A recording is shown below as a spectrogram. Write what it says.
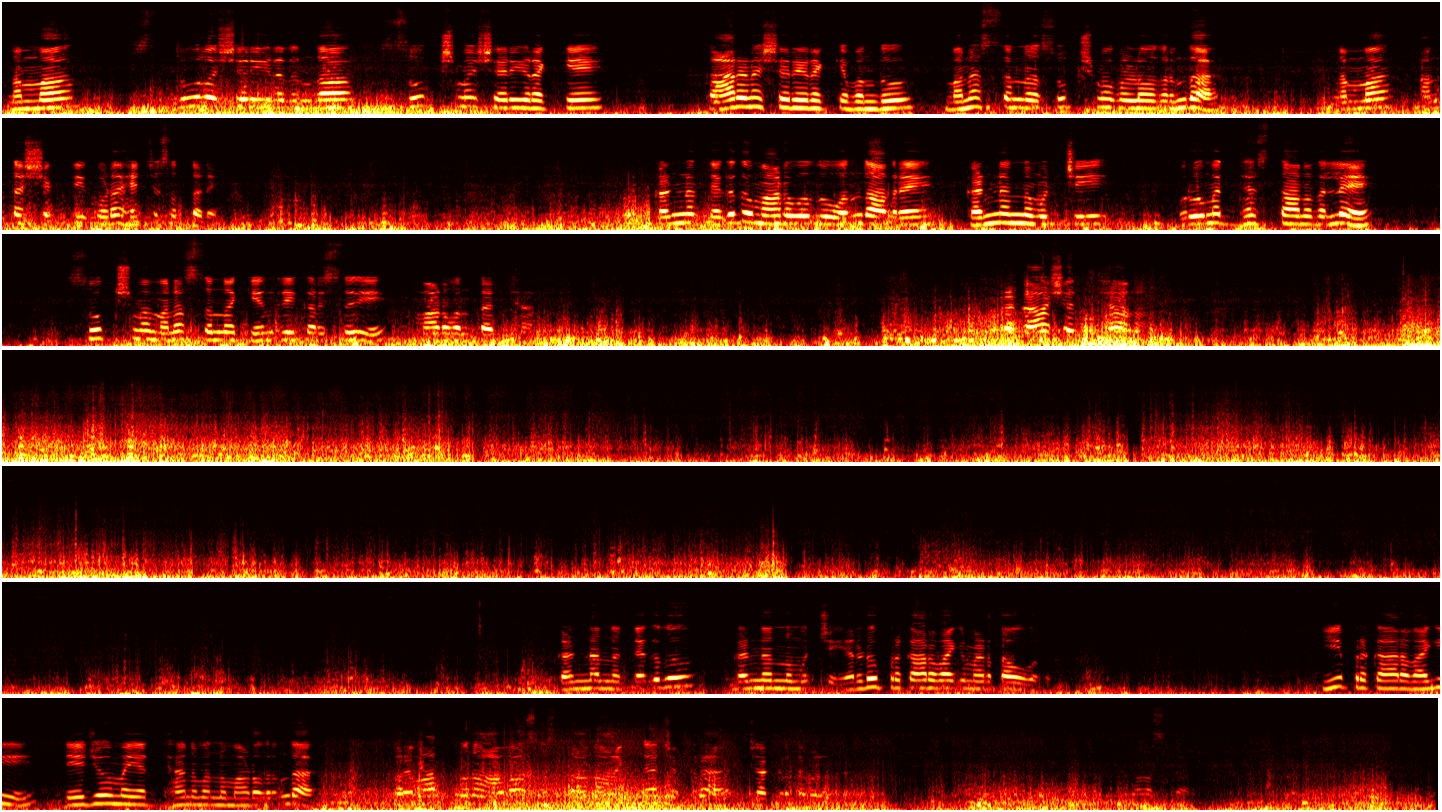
ನಮ್ಮ ಸ್ಥೂಲ ಶರೀರದಿಂದ ಸೂಕ್ಷ್ಮ ಶರೀರಕ್ಕೆ, ಕಾರಣ ಶರೀರಕ್ಕೆ ಬಂದು ಮನಸ್ಸನ್ನು ಸೂಕ್ಷ್ಮಗೊಳ್ಳೋದರಿಂದ ನಮ್ಮ ಅಂತಃಶಕ್ತಿ ಕೂಡ ಹೆಚ್ಚಿಸುತ್ತದೆ. ಕಣ್ಣು ತೆಗೆದು ಮಾಡುವುದು ಒಂದಾದರೆ ಕಣ್ಣನ್ನು ಮುಚ್ಚಿ ಭೂಮಧ್ಯಸ್ಥಾನದಲ್ಲೇ ಸೂಕ್ಷ್ಮ ಮನಸ್ಸನ್ನು ಕೇಂದ್ರೀಕರಿಸಿ ಮಾಡುವಂಥ ಧ್ಯಾನ. ಪ್ರಕಾಶ ಧ್ಯಾನ. ಕಣ್ಣನ್ನು ತೆಗೆದು ಕಣ್ಣನ್ನು ಮುಚ್ಚಿ ಎರಡೂ ಪ್ರಕಾರವಾಗಿ ಮಾಡ್ತಾ ಹೋಗೋದು. ಈ ಪ್ರಕಾರವಾಗಿ ತೇಜೋಮಯ ಧ್ಯಾನವನ್ನು ಮಾಡೋದರಿಂದ ಪರಮಾತ್ಮನ ಆವಾಸ ಸ್ಥಾನ ಆಜ್ಞಾಚಕ್ರ ಜಾಗೃತಗೊಳ್ಳುತ್ತದೆ.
